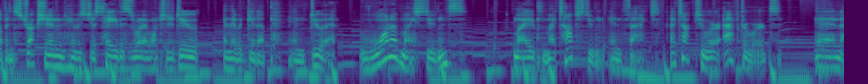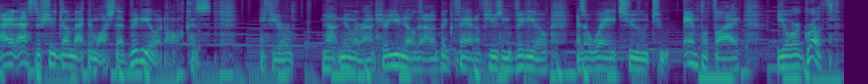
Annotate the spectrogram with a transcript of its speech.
of instruction. It was just, hey, this is what I want you to do, and they would get up and do it. One of my students, my my top student, in fact, I talked to her afterwards, and I had asked if she'd gone back and watched that video at all, because if you're not new around here, you know that I'm a big fan of using video as a way to to amplify your growth,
